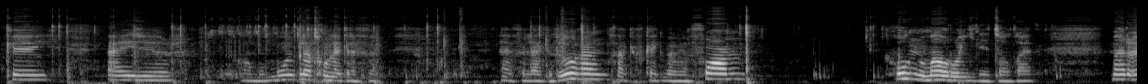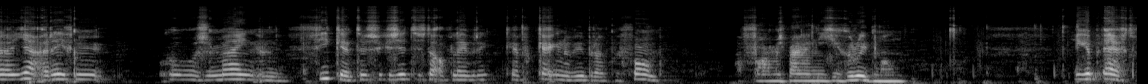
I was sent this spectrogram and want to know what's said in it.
Oké. IJzer. Allemaal mooi. Ik laat gewoon lekker even, even lekker doorgaan. Ga ik even kijken bij mijn farm. Gewoon normaal rondje dit altijd. Maar uh, ja, er heeft nu volgens mij een weekend tussen gezeten is de aflevering. Ik even kijken naar wie überhaupt mijn farm. Mijn farm is bijna niet gegroeid man. Ik heb echt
